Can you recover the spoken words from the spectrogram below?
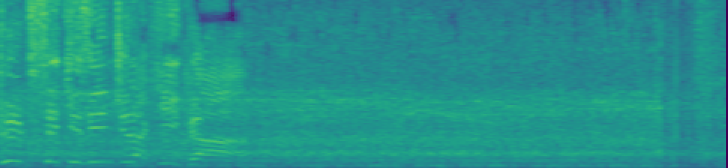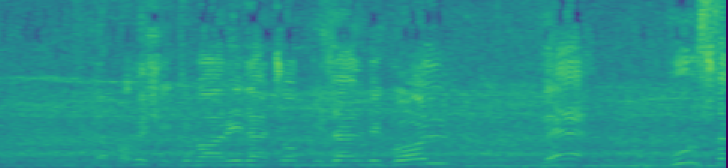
48. dakika. Yapılış itibariyle çok güzel bir gol ve Bursa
